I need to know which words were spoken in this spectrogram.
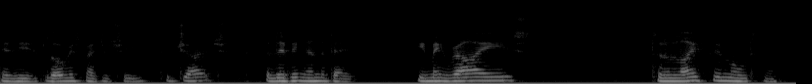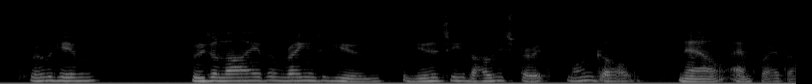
in his glorious majesty to judge the living and the dead, he may rise to the life immortal through him who is alive and reigns with you in unity of the Holy Spirit, one God, now and forever.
